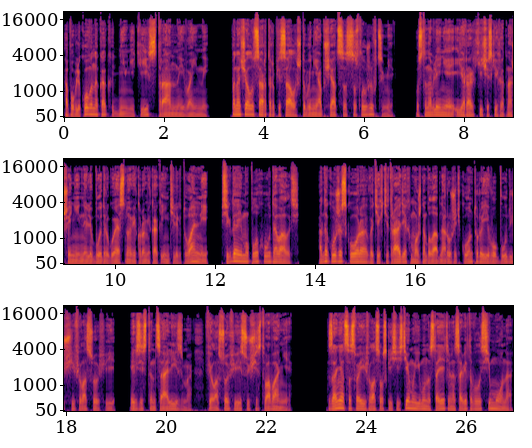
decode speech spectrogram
опубликована как «Дневники странной войны». Поначалу Сартер писал, чтобы не общаться со служивцами, Установление иерархических отношений на любой другой основе, кроме как интеллектуальной, всегда ему плохо удавалось. Однако уже скоро в этих тетрадях можно было обнаружить контуры его будущей философии, экзистенциализма, философии существования. Заняться своей философской системой ему настоятельно советовала Симона,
